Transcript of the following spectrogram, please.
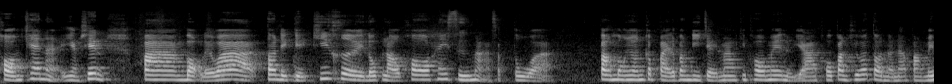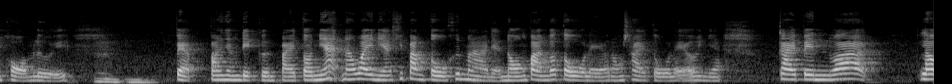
พร้อมแค่ไหน อย่างเช่น ปางบอกเลยว่าตอนเด็กๆที่เคยลบเล้าพ่อให้ซื้อหมาสักตัวปังมองย้อนกลับไปแล้วปังดีใจมากที่พ่อแม่อนุญาตเพราะปังคิดว่าตอนนั้นนะปังไม่พร้อมเลย แบบปังยังเด็กเกินไปตอนเนี้ยณวัยเนี้ยที่ปังโตขึ้นมาเนี่ย น้องปังก็โตแล้วน้องชายโตแล้วอย่างเงี้ยกลายเป็นว่าเรา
